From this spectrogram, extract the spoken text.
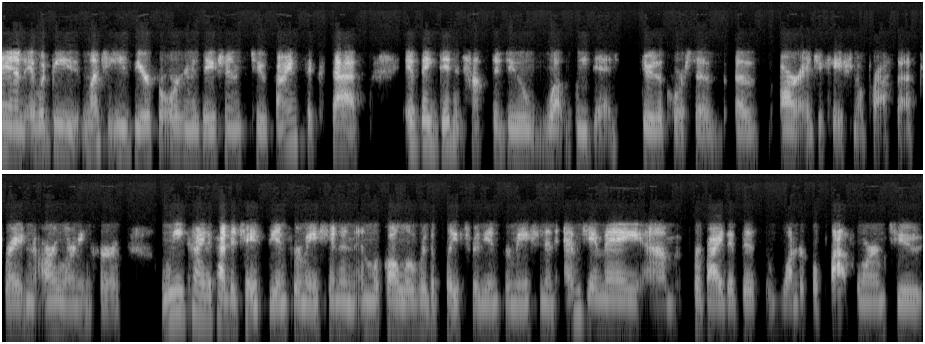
And it would be much easier for organizations to find success if they didn't have to do what we did through the course of, of our educational process, right, and our learning curve we kind of had to chase the information and, and look all over the place for the information. And MGMA um, provided this wonderful platform to, to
